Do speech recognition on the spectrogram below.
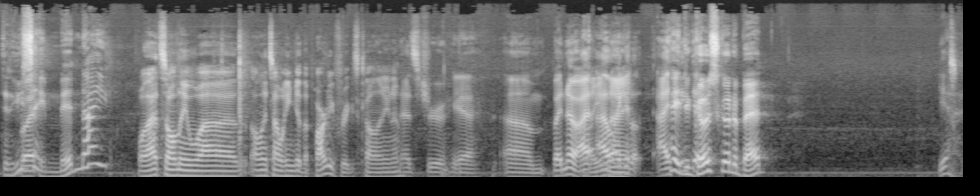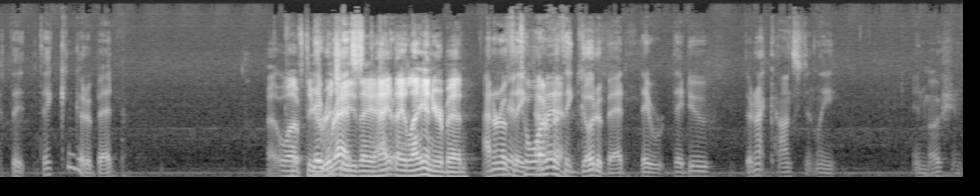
Did he But- say midnight? Well, that's only uh, only time we can get the party freaks calling. You know. That's true. Yeah. Um, but no, I, I like it. I hey, think do that- ghosts go to bed? Yeah, they, they can go to bed. Uh, well, if They they're Richie, rest. they I they lay in your bed. I don't know if Yeah, they. to I don't know if they go to bed. They they do. They're not constantly in motion.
